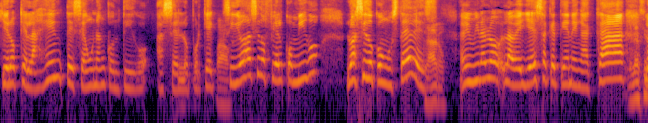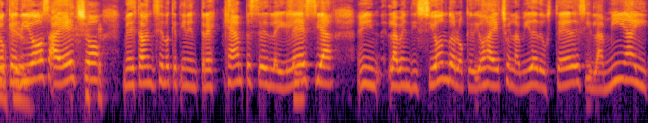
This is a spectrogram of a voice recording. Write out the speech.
quiero que la gente se unan contigo a hacerlo, porque Wow. si Dios ha sido fiel conmigo, lo ha sido con ustedes. Claro. A mí mira lo- la belleza que tienen acá, lo que fiel. Dios ha hecho. Me estaban diciendo que tienen tres campuses, la iglesia, mean, la bendición de lo que Dios ha hecho en la vida de ustedes y la mía y,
